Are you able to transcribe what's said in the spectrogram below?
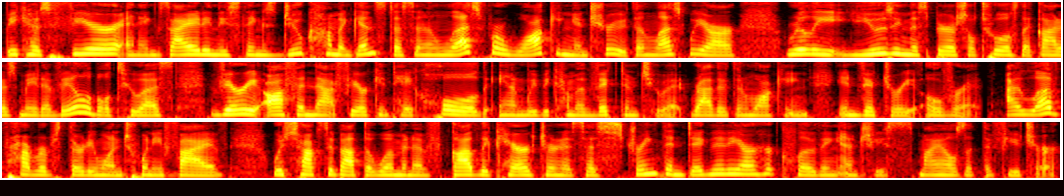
Because fear and anxiety and these things do come against us. And unless we're walking in truth, unless we are really using the spiritual tools that God has made available to us, very often that fear can take hold and we become a victim to it rather than walking in victory over it. I love Proverbs 31 25, which talks about the woman of godly character character and it says, Strength and dignity are her clothing, and she smiles at the future.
